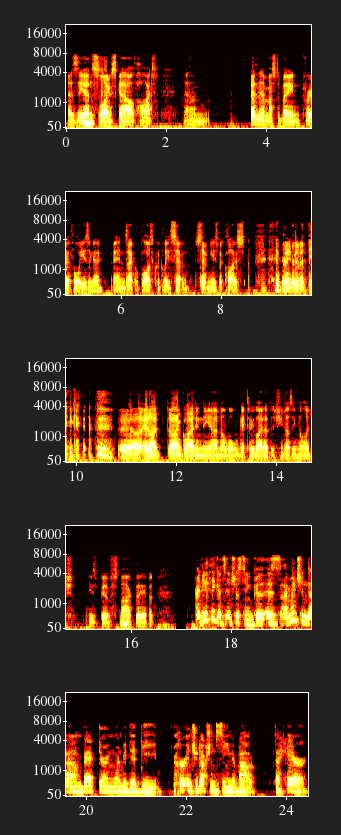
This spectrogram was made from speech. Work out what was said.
as the uh, the sliding scale of height. Um, and then it must have been three or four years ago. And Zach replies quickly, seven, seven years, but close. Being a bit of a dick. uh, and I, I'm glad in the uh, novel we'll get to later that she does acknowledge his bit of snark there. But I do think it's interesting because, as I mentioned um, back during when we did the her introduction scene about the hair,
